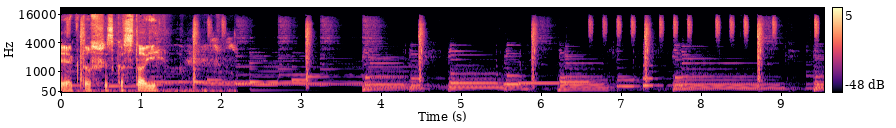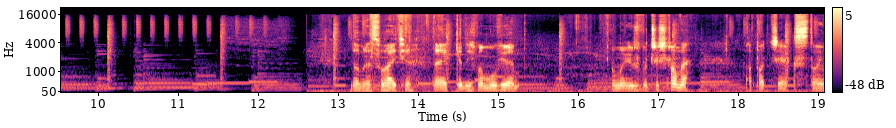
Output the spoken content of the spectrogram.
Zobaczcie jak to wszystko stoi. Dobra, słuchajcie, tak jak kiedyś Wam mówiłem, one już wyczyszczone, a patrzcie jak stoją.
